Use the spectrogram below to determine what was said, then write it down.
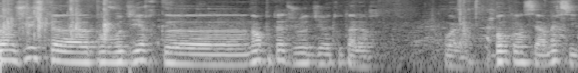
Donc juste euh, pour vous dire que... Non, peut-être je le dirai tout à l'heure. Voilà. Bon concert, merci.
